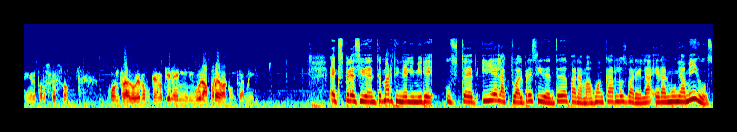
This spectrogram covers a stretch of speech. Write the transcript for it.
en el proceso contra el gobierno, porque no tiene ninguna prueba contra mí. Expresidente Martinelli, mire, usted y el actual presidente de Panamá, Juan Carlos Varela, eran muy amigos.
